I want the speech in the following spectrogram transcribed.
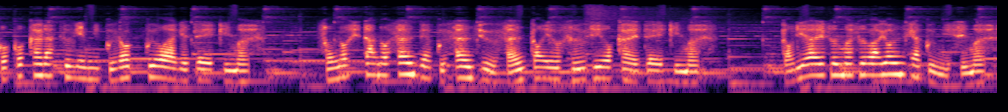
ここから次にクロックを上げていきます。その下の333という数字を変えていきます。とりあえずまずは400にします。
